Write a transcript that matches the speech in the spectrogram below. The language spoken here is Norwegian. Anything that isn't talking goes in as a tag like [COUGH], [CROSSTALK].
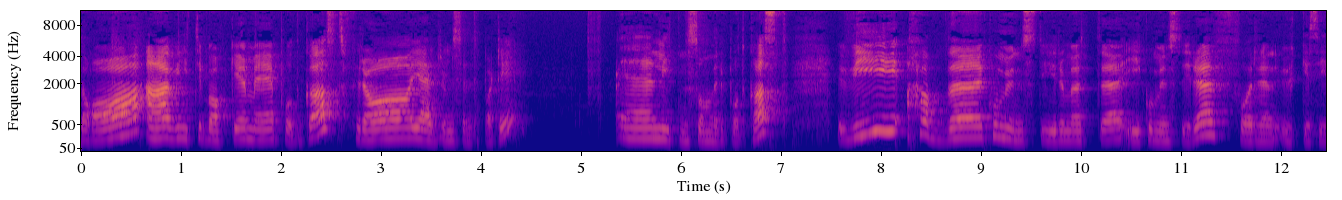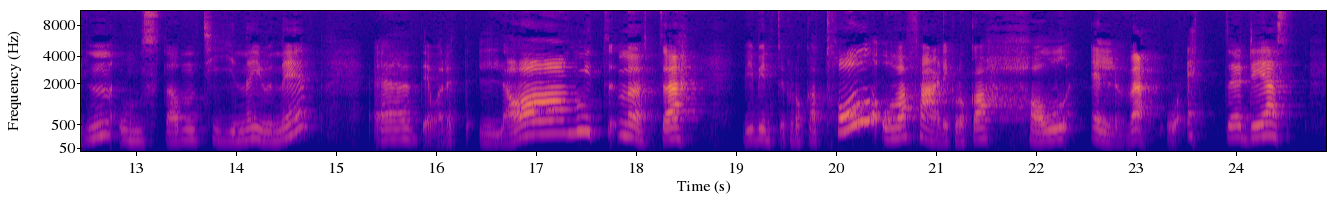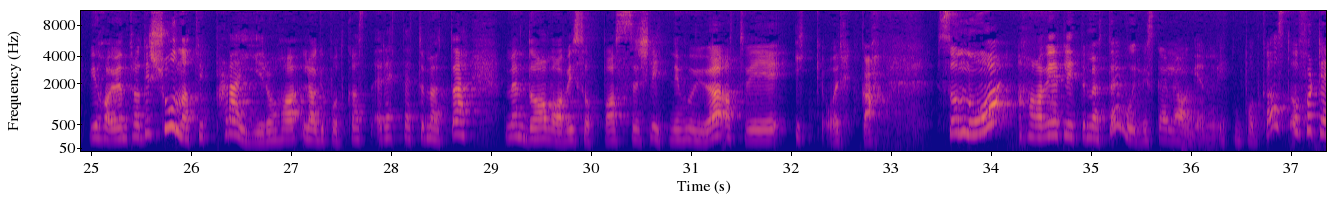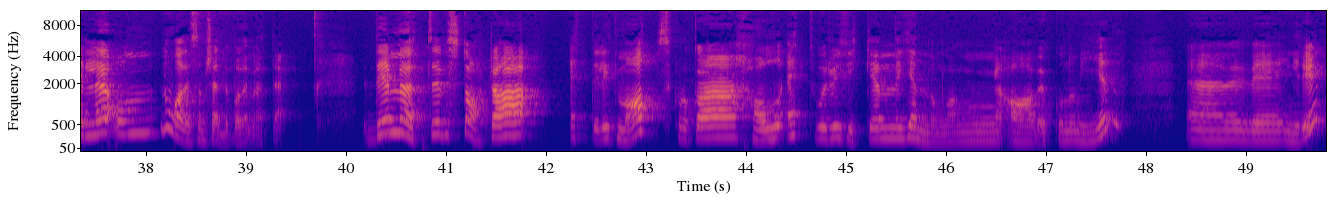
Da er vi tilbake med podkast fra Gjerdrum Senterparti. En liten sommerpodkast. Vi hadde kommunestyremøte i kommunestyret for en uke siden, onsdag den 10. juni. Eh, det var et langt møte. Vi begynte klokka tolv og var ferdig klokka halv elleve. Og etter det vi har jo en tradisjon at vi pleier å ha, lage podkast rett etter møtet. Men da var vi såpass slitne i huet at vi ikke orka. Så nå har vi et lite møte hvor vi skal lage en liten podkast og fortelle om noe av det som skjedde på det møtet. Det møtet starta etter litt mat klokka halv ett, hvor vi fikk en gjennomgang av økonomien eh, ved Ingrid.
